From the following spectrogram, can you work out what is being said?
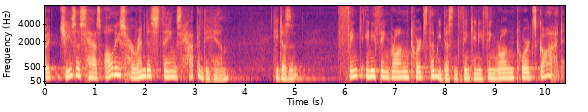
But Jesus has all these horrendous things happen to him. He doesn't think anything wrong towards them, he doesn't think anything wrong towards God.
